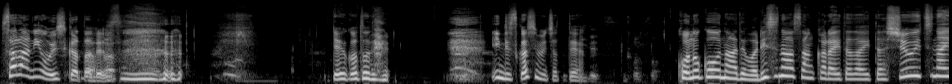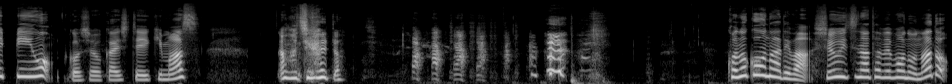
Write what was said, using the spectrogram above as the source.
さらに美味しかったです。ということでいいんですか？閉めちゃって。いいこのコーナーではリスナーさんからいただいた秀逸な一品をご紹介していきます。あ間違えた このコーナーでは秀逸な食べ物など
